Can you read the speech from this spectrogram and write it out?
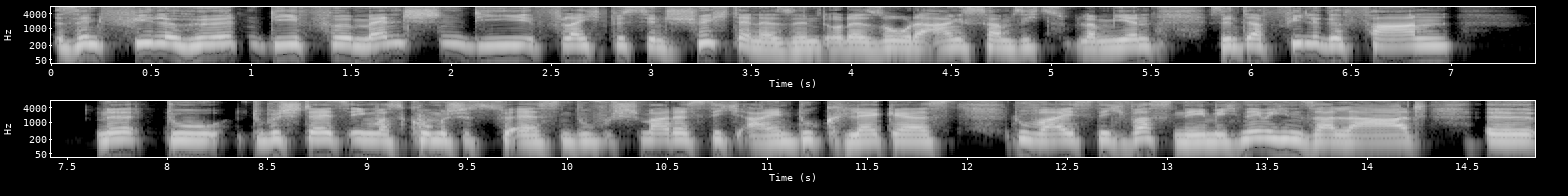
sind viele Hürden, die für Menschen, die vielleicht ein bisschen schüchterner sind oder so oder Angst haben, sich zu blamieren, sind da viele Gefahren. Ne, du, du bestellst irgendwas komisches zu essen, du schmatterst dich ein, du kleckerst, du weißt nicht, was nehme ich? Nehme ich einen Salat? Äh,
